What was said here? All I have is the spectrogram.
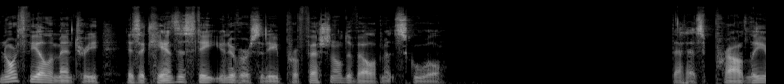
Northview Elementary is a Kansas State University professional development school that has proudly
